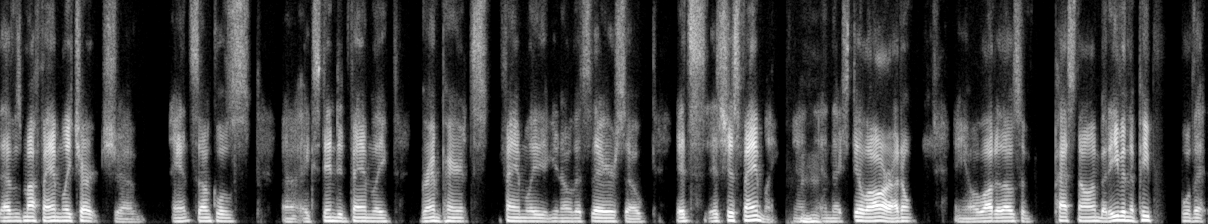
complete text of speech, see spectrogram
that was my family church, uh, aunts, uncles, uh, extended family, grandparents, family, you know that's there. So it's it's just family, and mm-hmm. and they still are. I don't, you know, a lot of those have passed on, but even the people that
